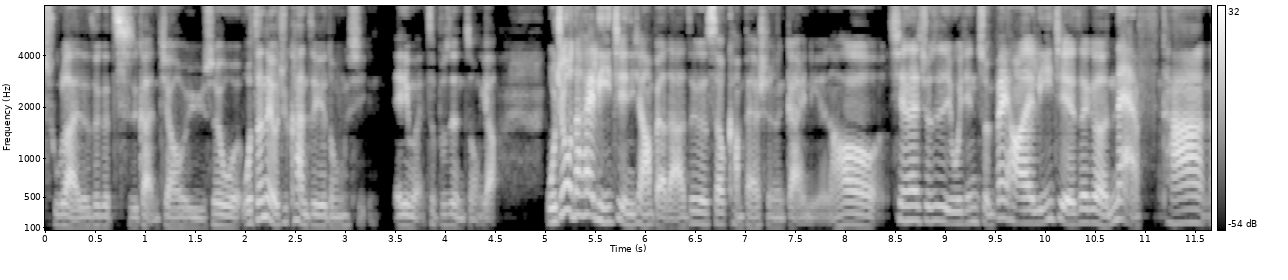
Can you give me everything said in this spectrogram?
出来的这个耻感教育，所以我我真的有去看这些东西。Anyway，这不是很重要。我觉得我大概理解你想要表达这个 self compassion 的概念，然后现在就是我已经准备好来理解这个 Naf 它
